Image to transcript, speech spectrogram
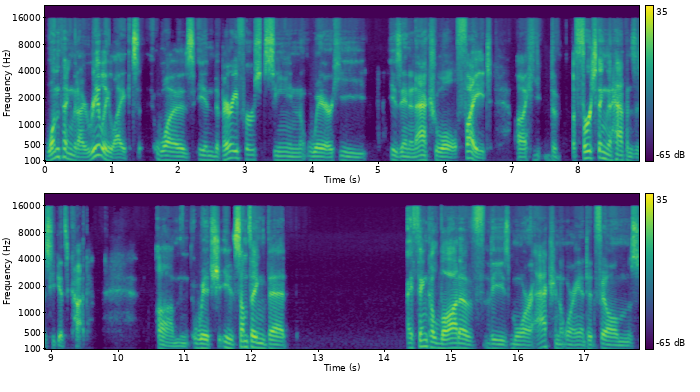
one thing that i really liked was in the very first scene where he is in an actual fight uh, he the, the first thing that happens is he gets cut um, which is something that I think a lot of these more action oriented films,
